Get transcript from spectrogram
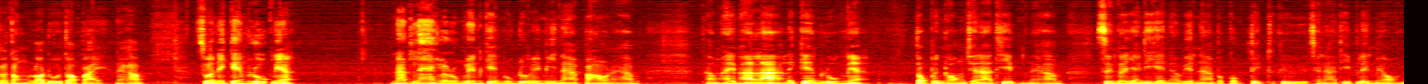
ก็ต้องรอดูต่อไปนะครับ ส่วนในเกมลุกเนี่ยนัดแรกเราลงเล่นเกมลุกโดยไม่มีหน้าเป้านะครับทำให้ภาระในเกมลุกเนี่ยตกเป็นของชนาทิพย์นะครับ ซึ่งก็อย่างที่เห็นนะเวียดนามประกบติดคือชนาทิพย์เล่นไม่ออกจ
